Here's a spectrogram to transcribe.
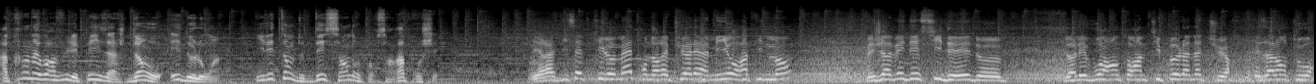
Après en avoir vu les paysages d'en haut et de loin, il est temps de descendre pour s'en rapprocher. Il reste 17 km, on aurait pu aller à Millau rapidement, mais j'avais décidé d'aller voir encore un petit peu la nature, les alentours.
